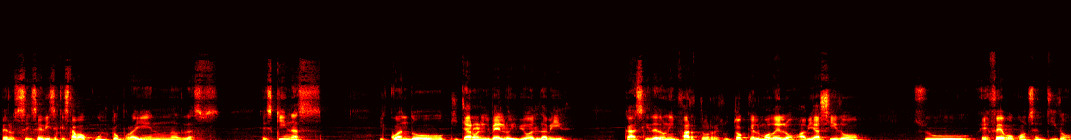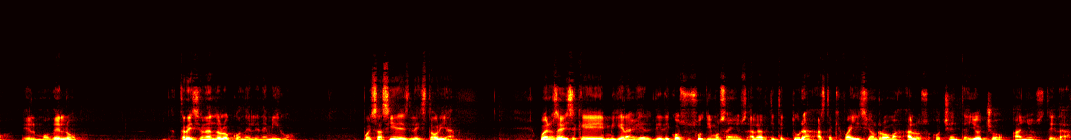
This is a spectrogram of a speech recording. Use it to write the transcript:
Pero se dice que estaba oculto por ahí en una de las esquinas. Y cuando quitaron el velo y vio el David, casi le da un infarto. Resultó que el modelo había sido su efebo consentido, el modelo traicionándolo con el enemigo. Pues así es la historia. Bueno, se dice que Miguel Ángel dedicó sus últimos años a la arquitectura hasta que falleció en Roma a los 88 años de edad.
